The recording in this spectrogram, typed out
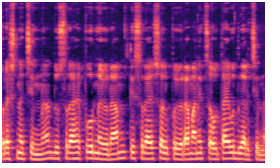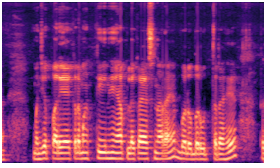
प्रश्नचिन्ह दुसरं आहे पूर्णविराम तिसरं आहे स्वल्पविराम आणि चौथा आहे उद्गार चिन्ह म्हणजे पर्याय क्रमांक तीन हे आपलं काय असणार आहे? बरोबर उत्तर आहे. तर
